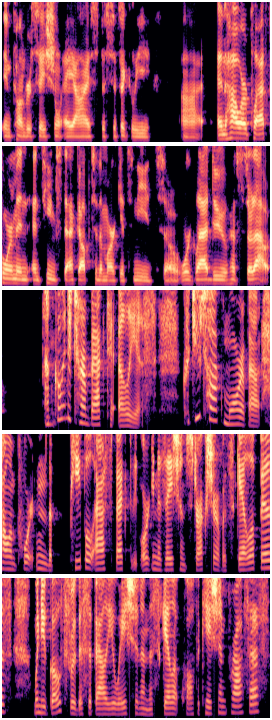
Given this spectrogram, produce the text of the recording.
in conversational AI specifically, uh, and how our platform and, and team stack up to the market's needs. So we're glad to have stood out. I'm going to turn back to Elias. Could you talk more about how important the people aspect, the organization structure of a scale up is when you go through this evaluation and the scale up qualification process?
